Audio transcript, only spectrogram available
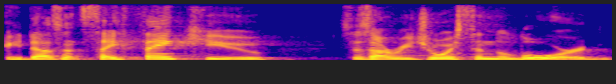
He doesn't say thank you, he says, I rejoice in the Lord.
